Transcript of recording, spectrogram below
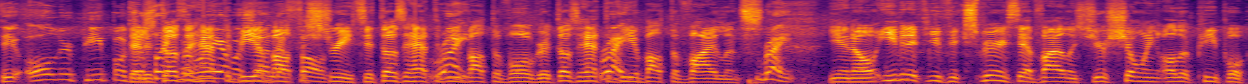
the older people, That just it like doesn't Maria have to be about the, phone. streets. It doesn't have to Right. be about the vulgar. It doesn't have to Right. be about the violence. Right. You know, even if you've experienced that violence, you're showing other people,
